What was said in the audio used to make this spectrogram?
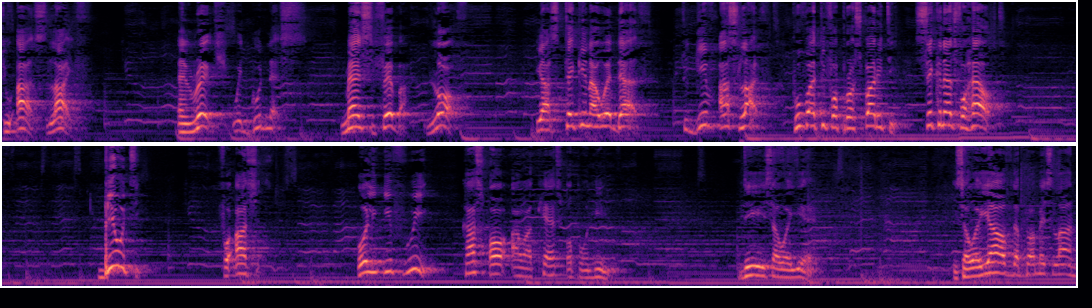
to us life enriched with goodness, mercy, favor, love. He has taken away death to give us life, poverty for prosperity, sickness for health, beauty for ashes. Only if we cast all our cares upon Him. This is our year. It's our year of the promised land.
